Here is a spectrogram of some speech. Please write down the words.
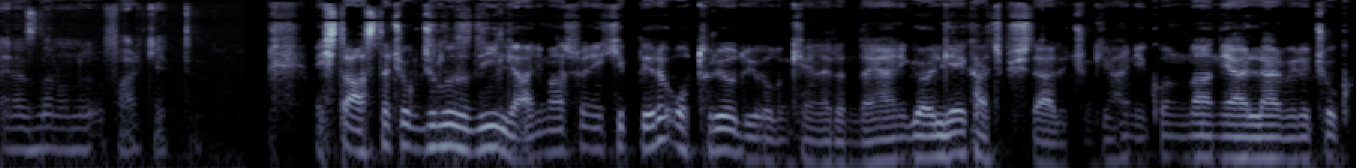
En azından onu fark ettim. İşte aslında çok cılız değildi. Animasyon ekipleri oturuyordu yolun kenarında. Yani gölgeye kaçmışlardı çünkü. Hani konulan yerler böyle çok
